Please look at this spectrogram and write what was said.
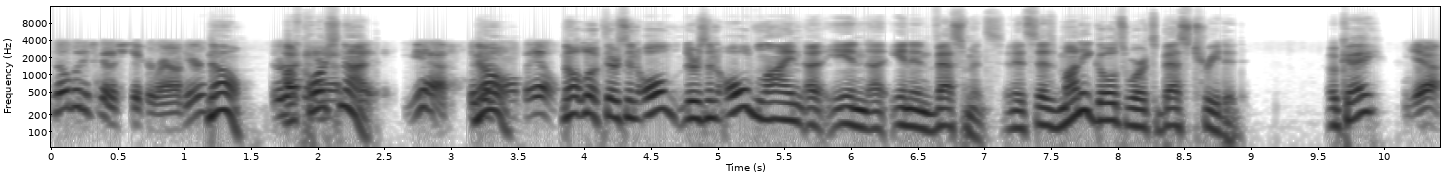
nobody's going to stick around here. No, of course have, not. yeah, no, no. Look, there's an old there's an old line uh, in uh, in investments, and it says money goes where it's best treated. Okay. Yeah.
